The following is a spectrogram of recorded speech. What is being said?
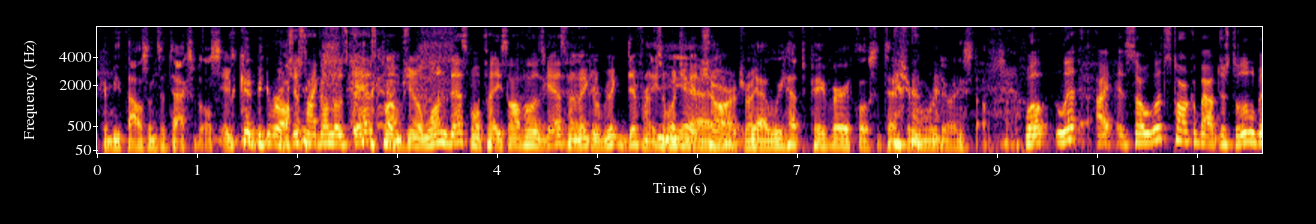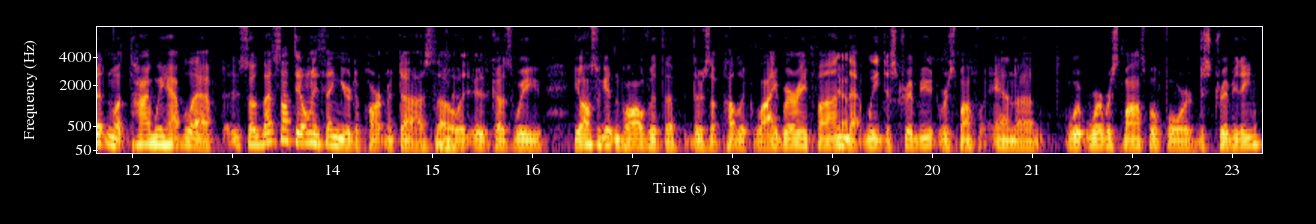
It could be thousands of tax bills. It, could be wrong. Just like on those gas pumps, you know, one decimal place off of those gas pumps make a big difference in what you get charged, right? Yeah, we have to pay very close attention when we're doing stuff. So. Well, let, I, so let's talk about just a little bit in what time we have left. So that's not the only thing your department does, though, because we you also get involved with the there's a public library fund Yeah. that we distribute responsible and uh, we're, we're responsible for distributing,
